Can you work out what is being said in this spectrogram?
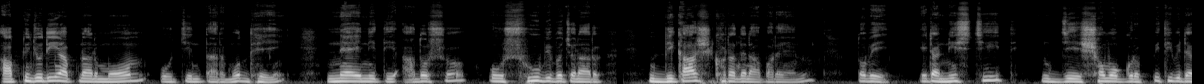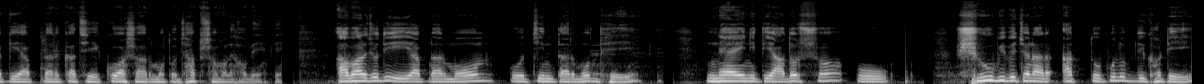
আপনি যদি আপনার মন ও চিন্তার মধ্যে ন্যায় নীতি, আদর্শ ও সুবিবেচনার বিকাশ ঘটাতে না পারেন, তবে এটা নিশ্চিত যে সমগ্র পৃথিবীটাকে আপনার কাছে কুয়াশার মতো ঝাপসা মনে হবে। আবার যদি আপনার মন ও চিন্তার মধ্যে ন্যায় নীতি, আদর্শ ও সুবিবেচনার আত্ম উপলব্ধি ঘটে,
